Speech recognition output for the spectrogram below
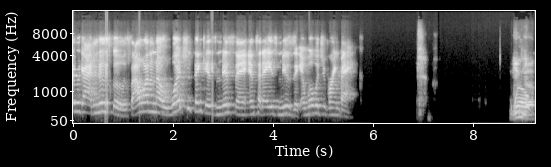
and we got new school. So I want to know what you think is missing in today's music and what would you bring back? You Well,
